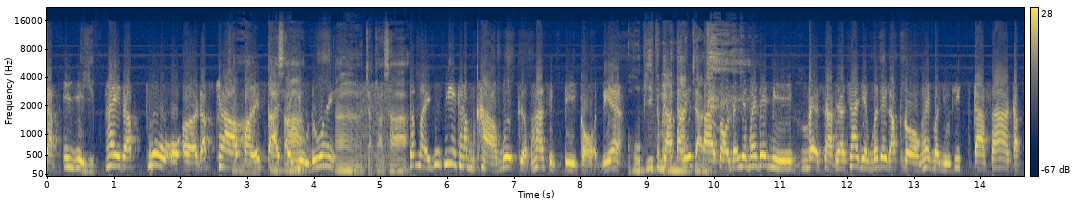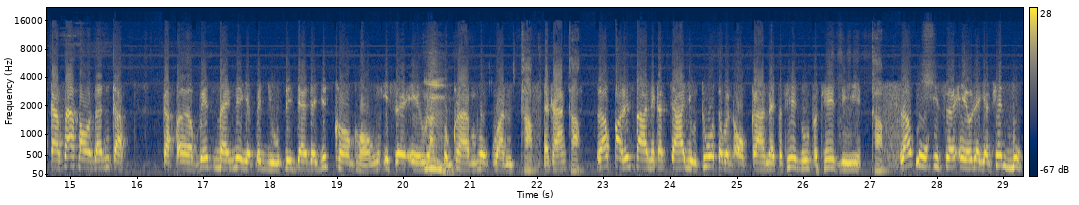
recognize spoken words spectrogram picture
กับอียิปอียิปต์ ต์ให้รับผู้เอ่อรับชาวปาเลสไตน์กาซาไปอยู่ด้วย อ่าจากกาซาสมัยที่พี่ทำข่าวเมื่อเกือบห้าสิบปีก่อนเนี่ยโอ้โหพี่ทำไมชาวมันานปานเลสจัง ไตน์ตอนนั้นยังไม่ได้มีสหประชาชาติยังไม่ได้รับรองให้มาอยู่ที่กาซากับกาซาตอนนั้นกับ กับเอ่อเวสต์แบงค์เนี่ยยังเป็นอยู่ดินแดนในยึดครองของอิสราเอลหลังอืม สงครามหกวันครับนะคะ ครับแล้วปาเลสไตน์เนี่ยกระจายอยู่ทั่วตะวันออกกลางในประเทศนู้นประเทศนี้ ครับแล้วถูกอิสราเอลเนี่ยอย่างเช่นบุก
